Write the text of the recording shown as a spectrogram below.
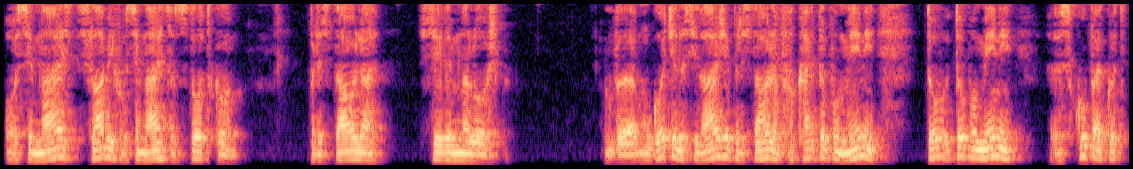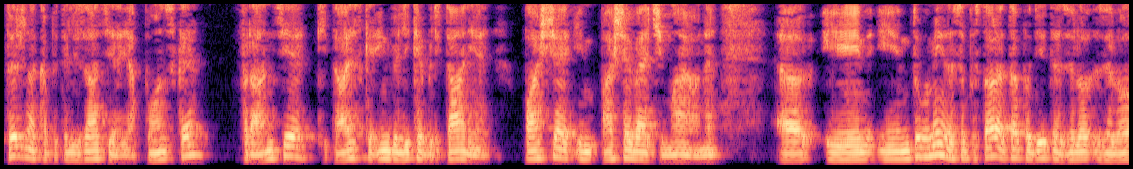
18, slabih 18 odstotkov, predstavlja sedem naložb. V, mogoče, da si lažje predstavljamo, kaj to pomeni. To, to pomeni eh, skupaj kot tržna kapitalizacija Japonske, Francije, Kitajske in Velike Britanije, pa še, in, pa še več imajo. Ne? Uh, in, in to pomeni, da so postala ta podjetja zelo, zelo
